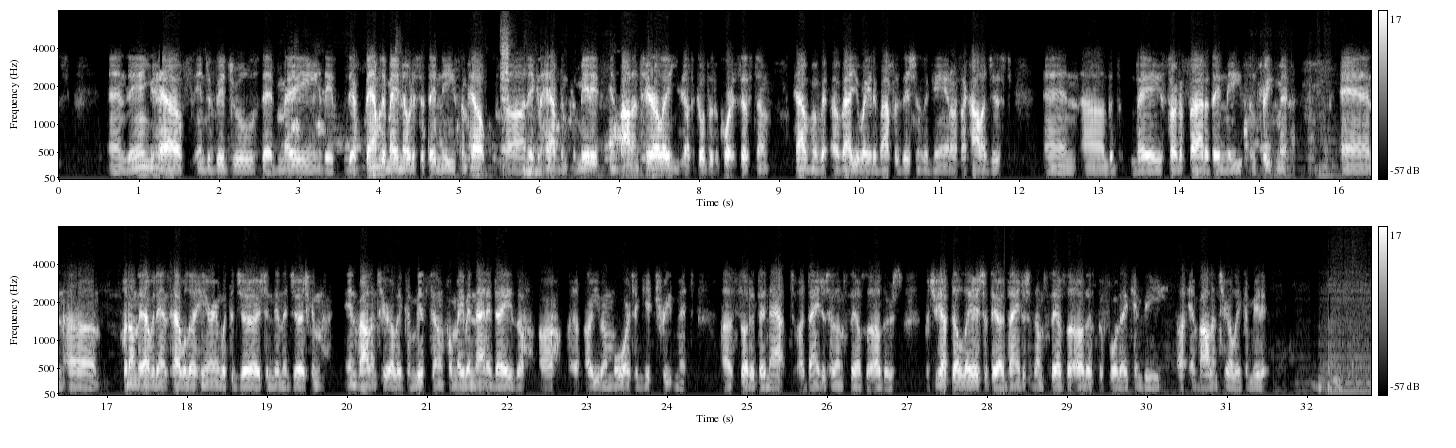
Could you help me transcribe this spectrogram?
And then you have individuals that may, they, their family may notice that they need some help. Uh, they can have them committed involuntarily. You have to go through the court system, have them evaluated by physicians again or psychologists, and uh, they certify that they need some treatment and uh, put on the evidence, have a little hearing with the judge, and then the judge can involuntarily commit them for maybe 90 days or, or, or even more to get treatment uh, so that they're not a danger to themselves or others. But you have to allege that they are a danger to themselves or others before they can be uh, involuntarily committed.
